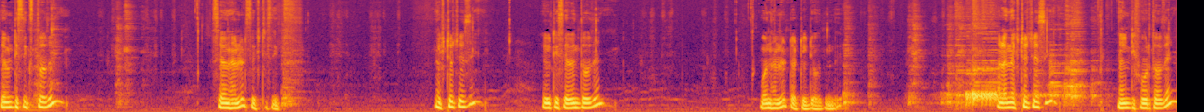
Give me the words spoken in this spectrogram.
seventy six thousand seven hundred sixty six next వచ్చేసి eighty seven thousand one hundred thirty two అవుతుంది. అలా నెక్స్ట్ వచ్చేసి ninety four thousand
